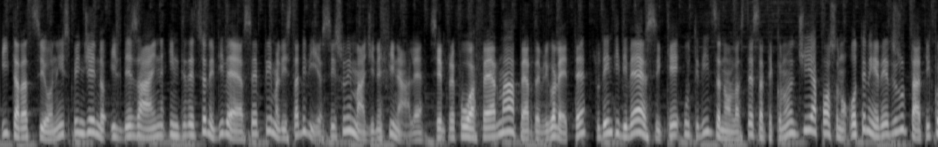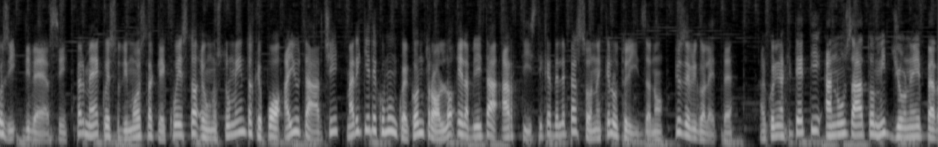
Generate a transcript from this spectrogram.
iterazioni spingendo il design in direzioni diverse prima di stabilirsi sull'immagine finale. Sempre fu afferma, aperte virgolette, studenti diversi che utilizzano la stessa tecnologia possono ottenere risultati così diversi. Per me questo dimostra che questo è uno strumento che può aiutarci, ma richiede comunque il controllo e l'abilità artistica delle persone che lo utilizzano. Chiuse virgolette. Alcuni architetti hanno usato Midjourney per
